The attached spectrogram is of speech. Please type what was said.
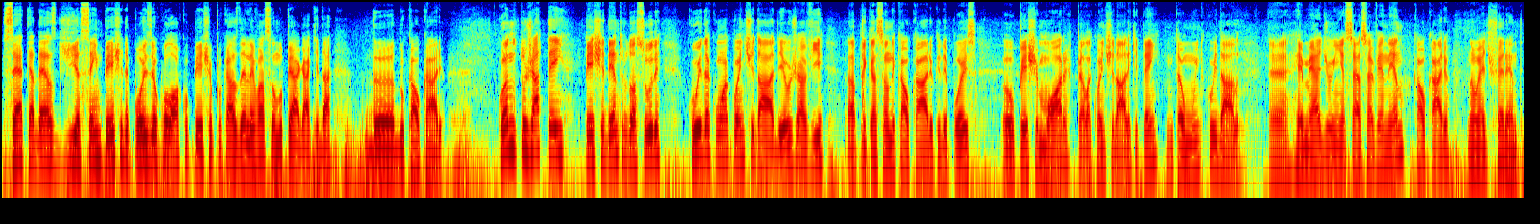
7 a 10 dias sem peixe, depois eu coloco o peixe por causa da elevação do pH que dá do, do calcário. Quando tu já tem peixe dentro do açude, cuida com a quantidade. Eu já vi a aplicação de calcário que depois o peixe mora pela quantidade que tem, então muito cuidado. É, remédio em excesso é veneno, calcário não é diferente.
